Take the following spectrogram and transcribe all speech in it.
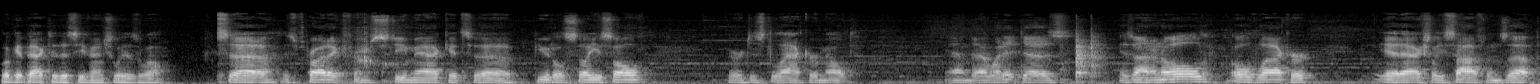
we'll get back to this eventually as well. This, uh, this product from StewMac, it's a butyl cellosolve, or just lacquer melt. And uh, what it does is on an old, old lacquer, it actually softens up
